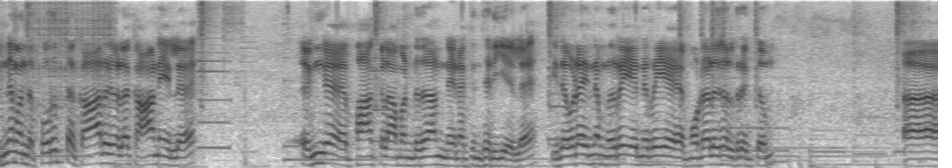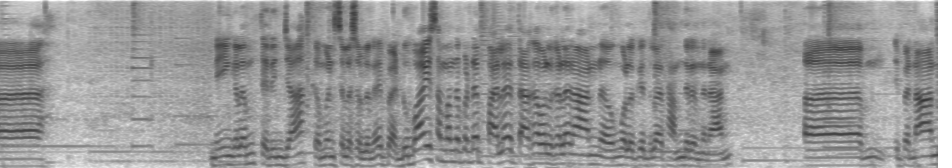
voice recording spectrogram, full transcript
இன்னும் அந்த பொறுத்த காருகளை காணையில் எங்கே பார்க்கலாம்னு தான் எனக்கும் தெரியலை. இதை விட இன்னும் நிறைய நிறைய மொடல்கள் இருக்கும். நீங்களும் தெரிஞ்சால் கமெண்ட்ஸில் சொல்லுங்கள் இப்போ துபாய் சம்மந்தப்பட்ட பல தகவல்களை நான் உங்களுக்கு இதில் தந்திருந்தேன் நான். இப்போ நான்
